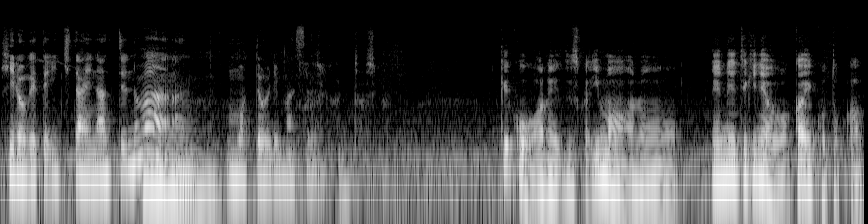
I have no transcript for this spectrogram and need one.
広げていきたいなっていうのはうん。あの思っております。結構あれですか今あの年齢的には若い子とかも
